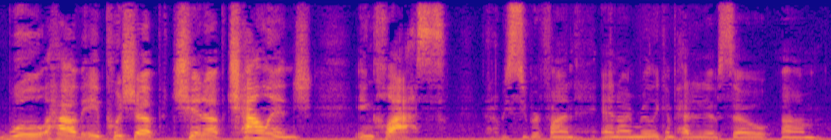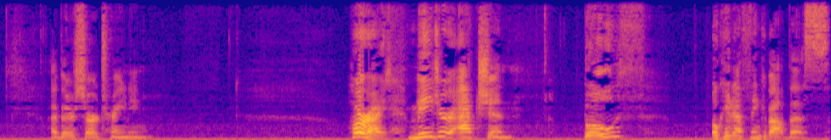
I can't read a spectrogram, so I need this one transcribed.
we'll have a push-up, chin-up challenge in class. That'll be super fun, and I'm really competitive, so um, I better start training. All right, major action. Both, okay, now think about this.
